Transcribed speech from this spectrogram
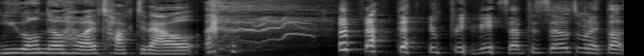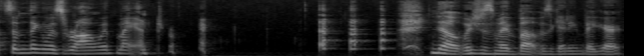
You all know how I've talked about about that in previous episodes when I thought something was wrong with my underwear. no, it was just my butt was getting bigger.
